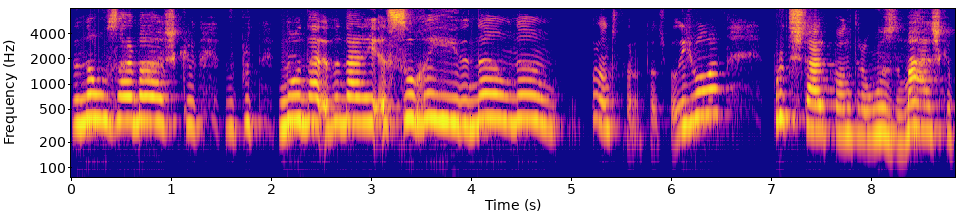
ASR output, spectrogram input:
de não usar máscara, de não andar, de andar a sorrir. Não, não. Pronto, foram todos para Lisboa protestar contra o uso de máscara,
